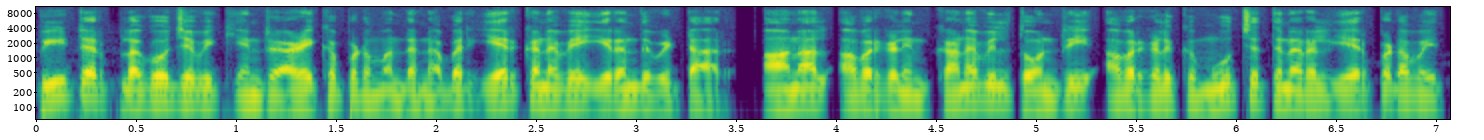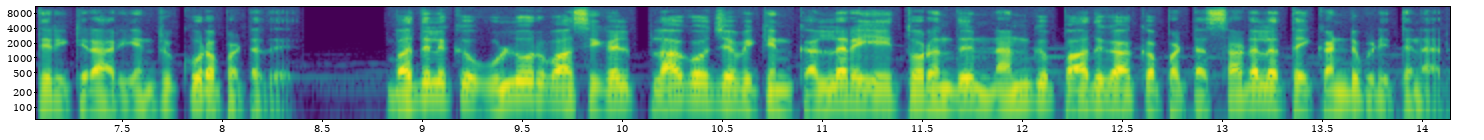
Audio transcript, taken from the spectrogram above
பீட்டர் பிளகோஜெவிக் என்று அழைக்கப்படும் அந்த நபர் ஏற்கனவே இறந்துவிட்டார். ஆனால் அவர்களின் கனவில் தோன்றி அவர்களுக்கு மூச்சுத்திணறல் ஏற்பட வைத்திருக்கிறார் என்று கூறப்பட்டது. பதிலுக்கு உள்ளூர்வாசிகள் பிளாகோஜெவிக்கின் கல்லறையை துறந்து நன்கு பாதுகாக்கப்பட்ட சடலத்தை கண்டுபிடித்தனர்.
